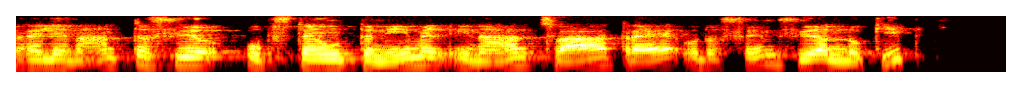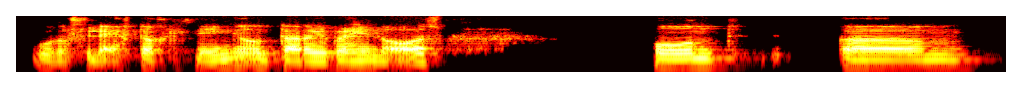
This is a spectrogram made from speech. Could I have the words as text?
relevant dafür, ob es dein Unternehmen in ein, zwei, drei oder fünf Jahren noch gibt oder vielleicht auch länger und darüber hinaus. Und ähm,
